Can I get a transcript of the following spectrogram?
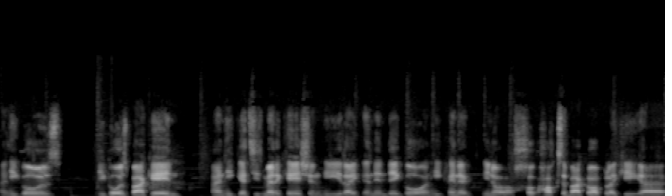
And he goes, he goes back in, and he gets his medication. He like, and then they go, and he kind of, you know, ho- hawks it back up, like he, uh,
